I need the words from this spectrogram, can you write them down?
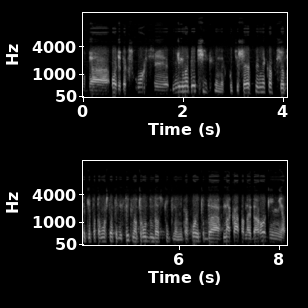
куда ходят экскурсии немногочисленных путешественников, все-таки потому что это действительно труднодоступно, никакой туда накатанной дороги нет.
